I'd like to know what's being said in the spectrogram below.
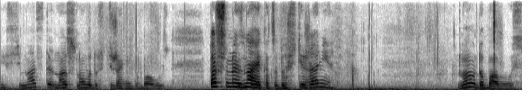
із 17 у нас нове достіження додалось. Точно не знаю, яке це достіження. Ну, додалось.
